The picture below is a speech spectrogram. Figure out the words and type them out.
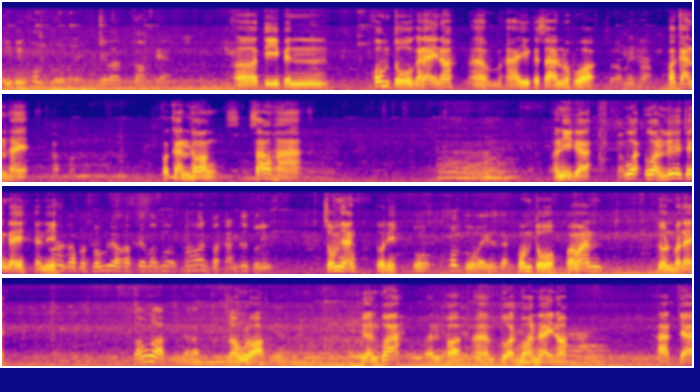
นี่เป็นข้อมโตบ่ได้เรียกว่าท่องแท้เออตีเป็นคมโตก็ได้เนาะอ่าหาเอกสารมาพวกสองไม่ท่องประกันให้ ครับผมประกันท่องเศร้าหา อันนี้ก็อ้วนอ้วนหรือจังใดอันนี้ มันก็ผสมแล้วครับแต่ว่าเพราะว่าประกันคือตัวนี้สมหยังตัวนี้ ตัวข้อมโตไว้คือกันคมโตประมาณโดนปานใดสองหลอดนี่นะครับสองรอบเนี่ยเดือนกว่ามันถอดอ่าตรวจบ่ทันได้เนาะอาจจะ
